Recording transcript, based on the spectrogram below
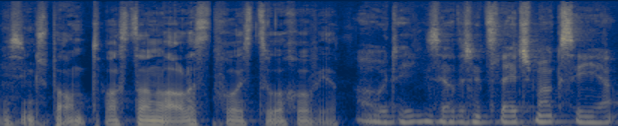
Wir sind gespannt, was da noch alles von uns zukommen wird. Allerdings, ja, das war nicht das letzte Mal, gewesen, ja.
